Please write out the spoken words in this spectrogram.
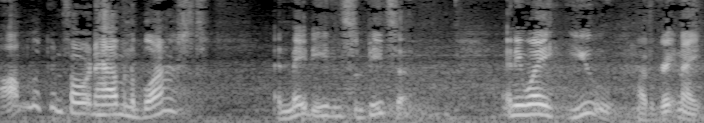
I'm looking forward to having a blast, and maybe even some pizza. Anyway, you have a great night.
